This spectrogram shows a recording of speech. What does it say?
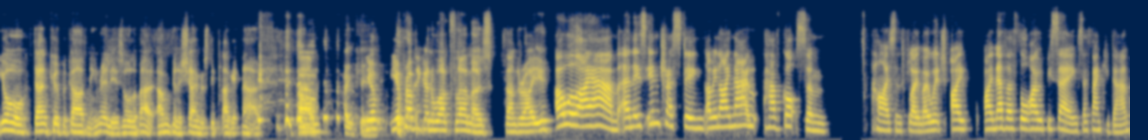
your Dan Cooper gardening really is all about. I'm going to shamelessly plug it now. Um, oh, thank you. You're, you're probably going to want Flomo's Thordis, are you? Oh, well, I am. And it's interesting. I mean, I now have got some hyacinth Flomo, which I, I never thought I would be saying. So thank you, Dan.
